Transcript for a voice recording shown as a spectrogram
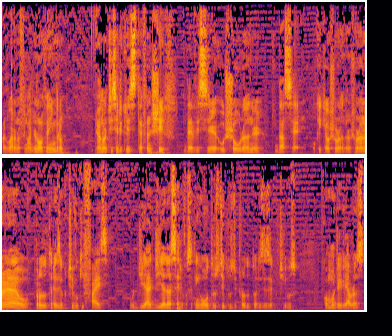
agora no final de novembro a notícia de que Stephen Schiff deve ser o showrunner da série. O que é o showrunner? O showrunner é o produtor executivo que faz o dia a dia da série. Você tem outros tipos de produtores executivos, como o J.J. Abrams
